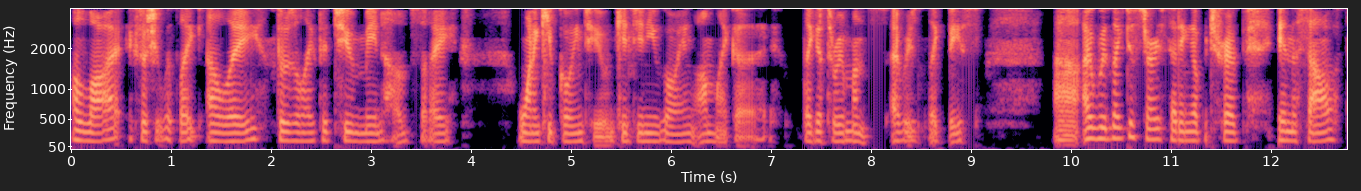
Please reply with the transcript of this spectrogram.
a lot, especially with like LA. Those are like the two main hubs that I want to keep going to and continue going on like a like a three months every like base uh, I would like to start setting up a trip in the South,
